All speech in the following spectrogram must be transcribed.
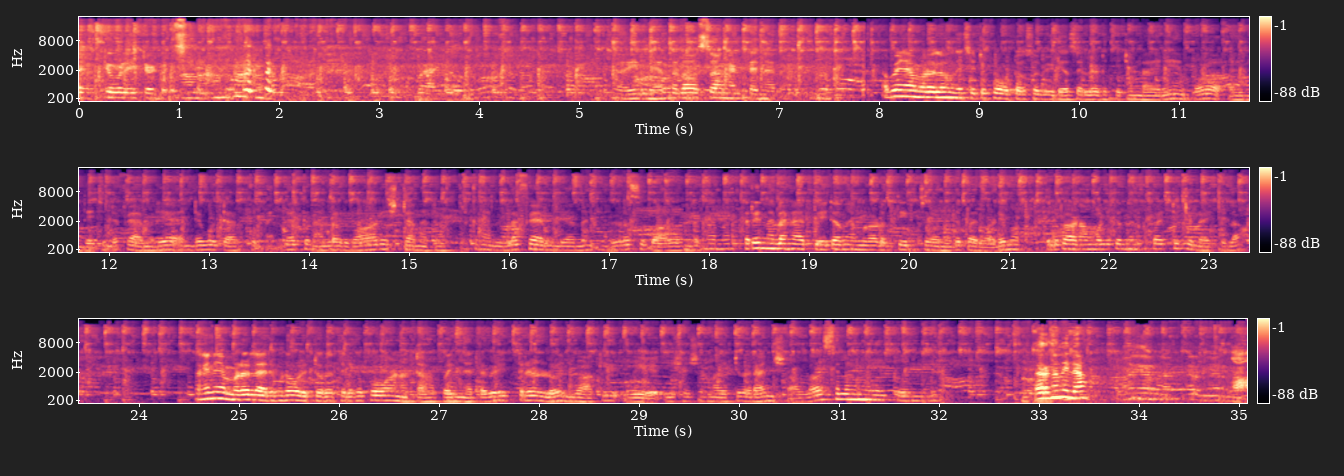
അടിപൊളിയായിട്ടുണ്ട് ഇല്ലാത്ത ദിവസം അങ്ങനെ തന്നെ അപ്പോൾ നമ്മളെല്ലാം ഒന്നിച്ചിട്ട് ഫോട്ടോസ് വീഡിയോസ് എല്ലാം എടുത്തിട്ടുണ്ടായിന്. അപ്പോൾ എന്റെച്ചിന്റെ ഫാമിലി എന്റെ വീട്ടുകാർക്കും എല്ലാവർക്കും നല്ല ഒരുപാട് ഇഷ്ടമാണ് കേട്ടോ. അത്രയ്ക്ക് നല്ല ഫാമിലിയാണ് നല്ല സ്വഭാവം കാരണം അത്രയും നല്ല ഹാപ്പി ആയിട്ടാണ് നമ്മളവിടെ തിരിച്ചു വന്നത്. പരിപാടി മൊത്തത്തിൽ കാണാൻ വേണ്ടിയിട്ട് നിനക്ക് പറ്റിയിട്ടുണ്ടായിട്ടില്ല. അങ്ങനെ നമ്മളെല്ലാവരും കൂടെ ഓഡിറ്റോറിയത്തിലേക്ക് പോവാണ് കേട്ടോ. അപ്പോൾ ഇന്നത്തെ വീട് ഇത്രയേ ഉള്ളൂ. ഇനി ബാക്കി വിശേഷങ്ങളായിട്ട് വരാൻ ഇൻഷാല്ലാ അസ്സലാമലൈക്കും ഇറങ്ങുന്നില്ല? ആ.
